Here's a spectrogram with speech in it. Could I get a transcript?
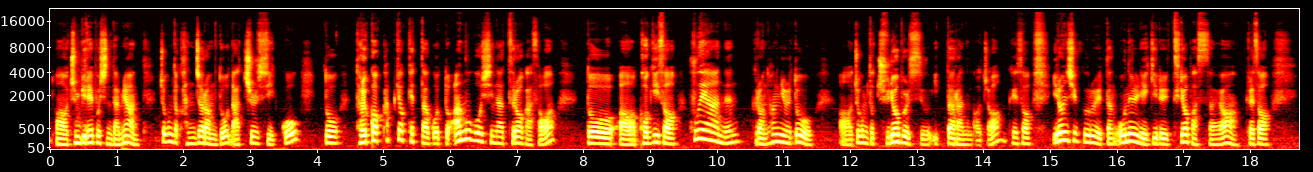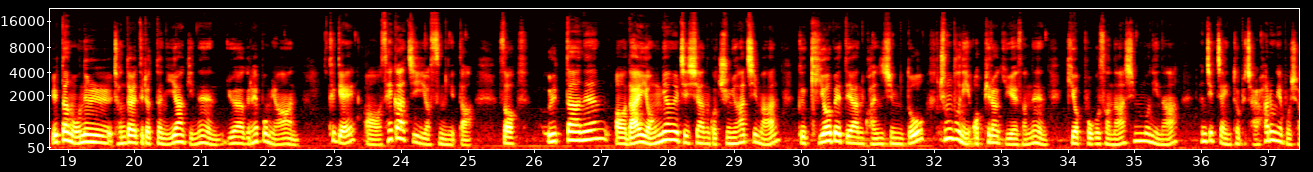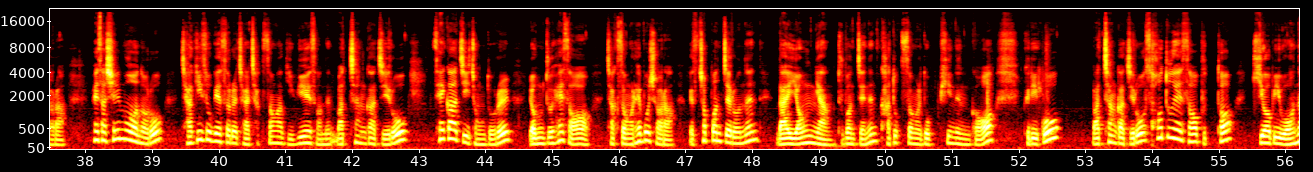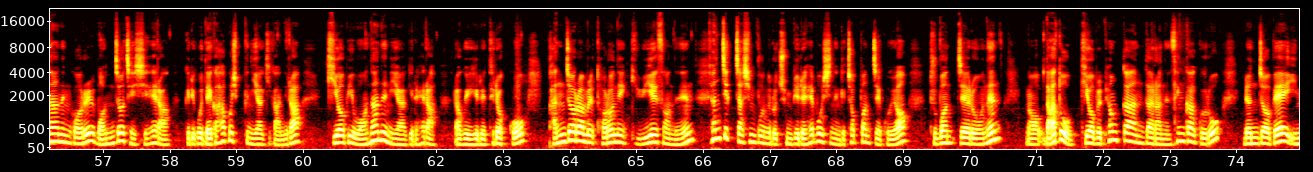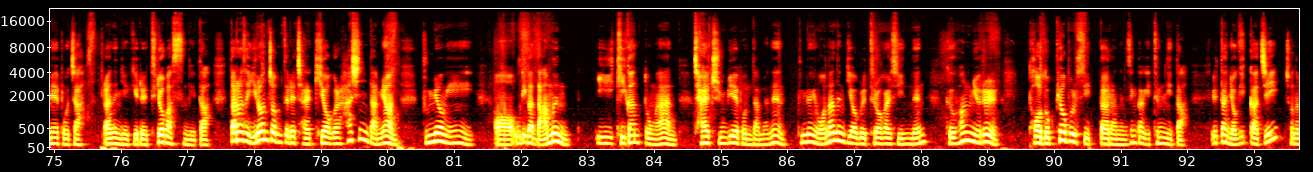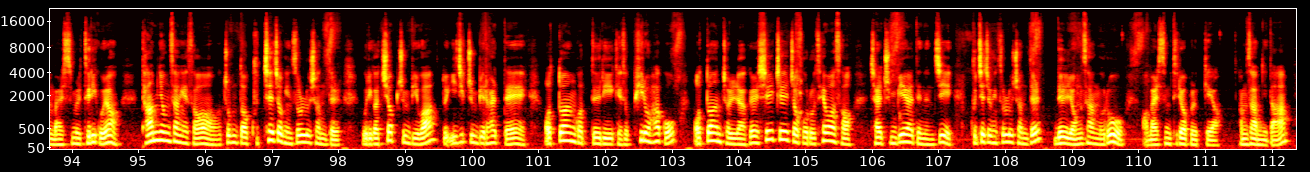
어, 준비를 해보신다면 조금 더 간절함도 낮출 수 있고 또 덜컥 합격했다고 또 아무 곳이나 들어가서 또 어, 거기서 후회하는 그런 확률도 어, 조금 더 줄여볼 수 있다라는 거죠. 그래서 이런 식으로 일단 오늘 얘기를 드려봤어요. 그래서 일단 오늘 전달드렸던 이야기는 요약을 해보면 크게 어, 세 가지였습니다. 그래서 일단은 어, 나의 역량을 제시하는 것 중요하지만 그 기업에 대한 관심도 충분히 어필하기 위해서는 기업 보고서나 신문이나 현직자 인터뷰 잘 활용해 보셔라. 회사 실무 언어로 자기소개서를 잘 작성하기 위해서는 마찬가지로 세 가지 정도를 염두해서 작성을 해보셔라. 그래서 첫 번째로는 나의 역량, 두 번째는 가독성을 높이는 거, 그리고 마찬가지로 서두에서부터 기업이 원하는 거를 먼저 제시해라. 그리고 내가 하고 싶은 이야기가 아니라 기업이 원하는 이야기를 해라. 라고 얘기를 드렸고, 간절함을 덜어내기 위해서는 현직자 신분으로 준비를 해보시는 게 첫 번째고요. 두 번째로는 어, 나도 기업을 평가한다라는 생각으로 면접에 임해보자 라는 얘기를 드려봤습니다. 따라서 이런 점들을 잘 기억을 하신다면 분명히 어, 우리가 남은 이 기간 동안 잘 준비해 본다면은 분명히 원하는 기업을 들어갈 수 있는 그 확률을 더 높여볼 수 있다라는 생각이 듭니다. 일단 여기까지 저는 말씀을 드리고요. 다음 영상에서 좀 더 구체적인 솔루션들, 우리가 취업 준비와 또 이직 준비를 할 때 어떠한 것들이 계속 필요하고 어떠한 전략을 실질적으로 세워서 잘 준비해야 되는지 구체적인 솔루션들 늘 영상으로 어, 말씀드려 볼게요. 감사합니다.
